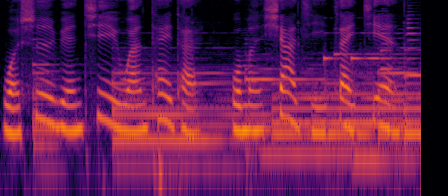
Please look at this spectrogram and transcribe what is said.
我是元气丸太太，我们下集再见。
